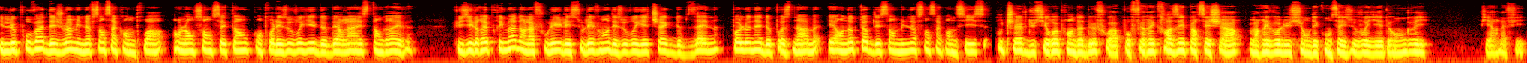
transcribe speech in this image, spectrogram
Il le prouva dès juin 1953 en lançant ses tanks contre les ouvriers de Berlin-Est en grève. Puis il réprima dans la foulée les soulèvements des ouvriers tchèques de Bzen, polonais de Poznam, et en octobre-décembre 1956, Koutchev dut s'y reprendre à deux fois pour faire écraser par ses chars la révolution des conseils ouvriers de Hongrie. Pierre Lafitte.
